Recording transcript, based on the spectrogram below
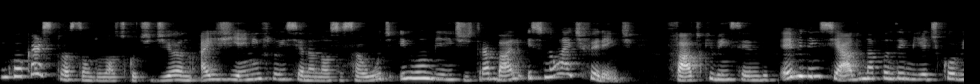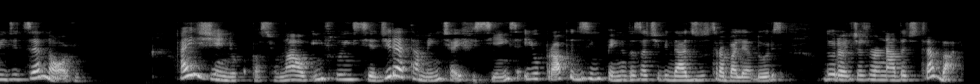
Em qualquer situação do nosso cotidiano, a higiene influencia na nossa saúde e no ambiente de trabalho, isso não é diferente fato que vem sendo evidenciado na pandemia de Covid-19. A higiene ocupacional influencia diretamente a eficiência e o próprio desempenho das atividades dos trabalhadores durante a jornada de trabalho.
